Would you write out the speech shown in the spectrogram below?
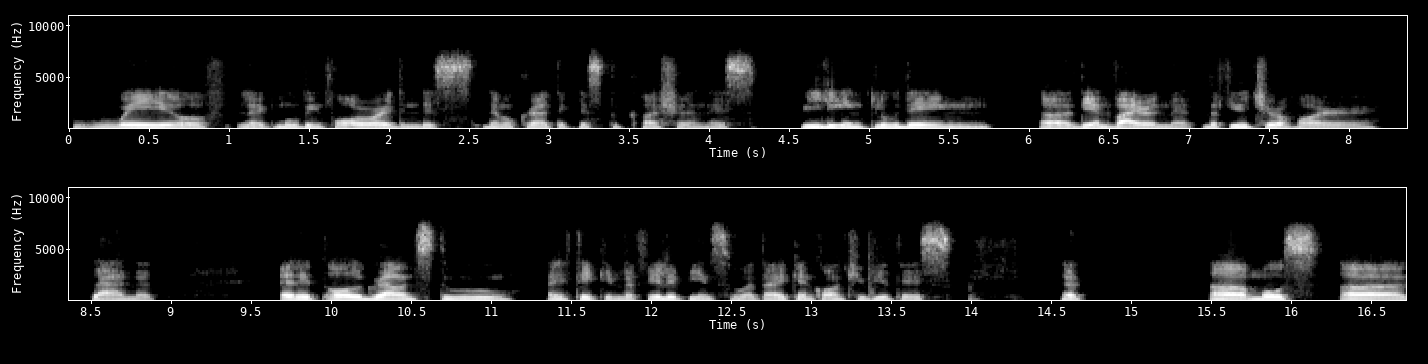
way of like moving forward in this democratic discussion is really including uh, the environment, the future of our planet, and it all grounds to I think in the Philippines what I can contribute is that uh, most uh,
